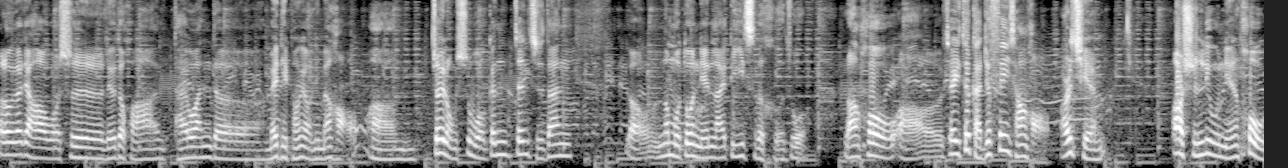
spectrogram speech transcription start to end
Hello，大家好，我是刘德华，台湾的媒体朋友，你们好啊！追龙是我跟甄子丹呃那么多年来第一次的合作，然后啊，这这感觉非常好，而且二十六年后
